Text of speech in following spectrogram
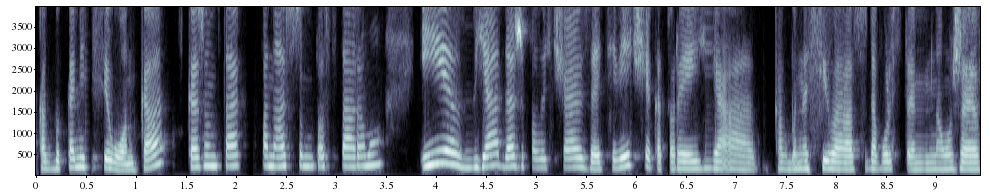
как бы комиссионка, скажем так, по-нашему, по-старому. И я даже получаю за эти вещи, которые я как бы носила с удовольствием, но уже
